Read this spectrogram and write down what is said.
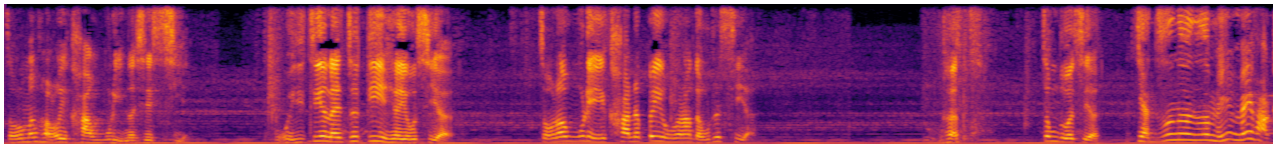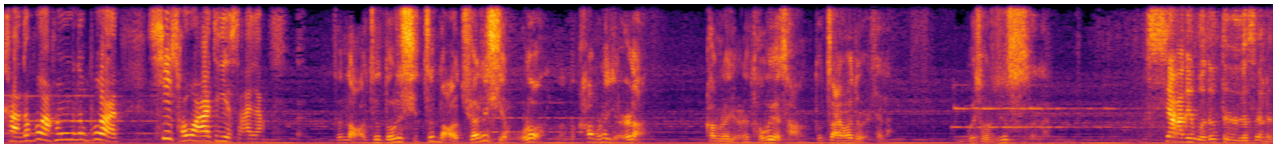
走到门口，我一看屋里那些血，我一进来，这地下有血。走到屋里一看，这被窝上都是血。你看，这么多血，简直那是没没法看，都不敢哼，都不敢细瞅二弟啥样。这脑这都是血，这脑全是血葫芦，那都看不着人了，看不着人了，头发也长，都粘花腿去了。我一瞅就死了，吓得我都嘚瑟了。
